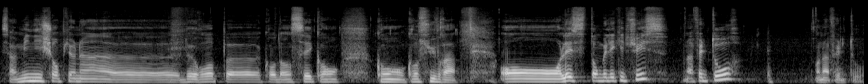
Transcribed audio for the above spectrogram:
C'est un mini championnat euh, d'Europe euh, condensé qu'on suivra. On laisse tomber l'équipe suisse? On a fait le tour? On a fait le tour,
